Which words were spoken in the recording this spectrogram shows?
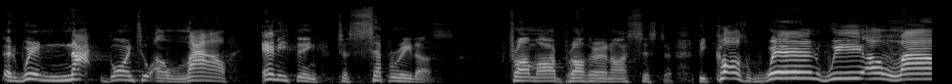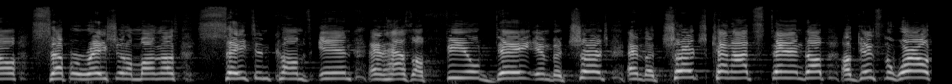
that we're not going to allow anything to separate us from our brother and our sister. Because when we allow separation among us, Satan comes in and has a field day in the church, and the church cannot stand up against the world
